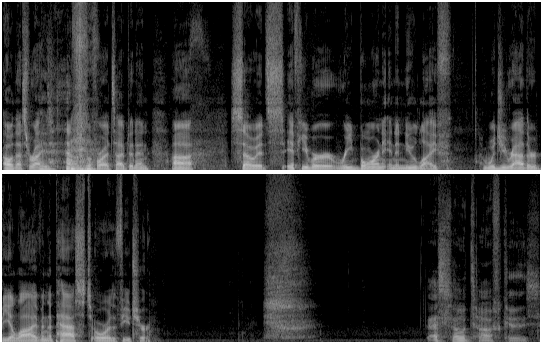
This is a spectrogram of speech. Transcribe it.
Oh, that's right. that was before I typed it in. Uh, so it's if you were reborn in a new life, would you rather be alive in the past or the future? That's so tough because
